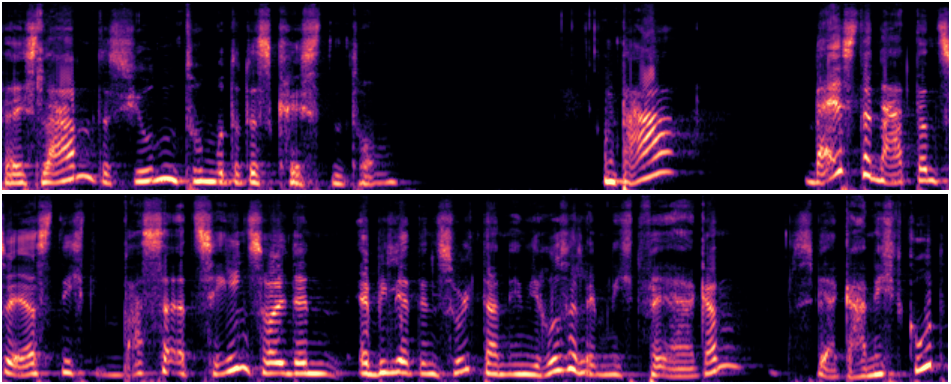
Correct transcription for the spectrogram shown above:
Der Islam, das Judentum oder das Christentum. Und da weiß der Nathan zuerst nicht, was er erzählen soll, denn er will ja den Sultan in Jerusalem nicht verärgern. Das wäre gar nicht gut.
